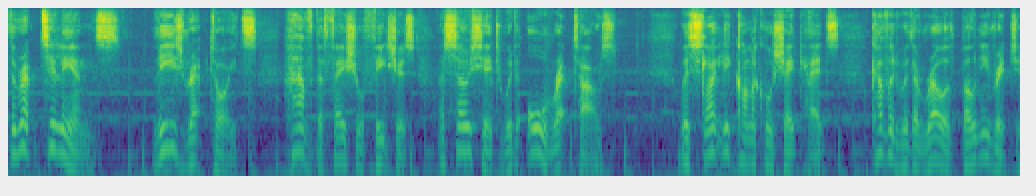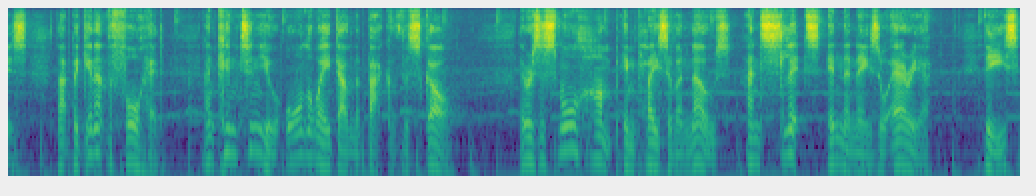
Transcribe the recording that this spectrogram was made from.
The reptilians. These reptoids have the facial features associated with all reptiles with slightly conical shaped heads covered with a row of bony ridges that begin at the forehead and continue all the way down the back of the skull. There is a small hump in place of a nose and slits in the nasal area. These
